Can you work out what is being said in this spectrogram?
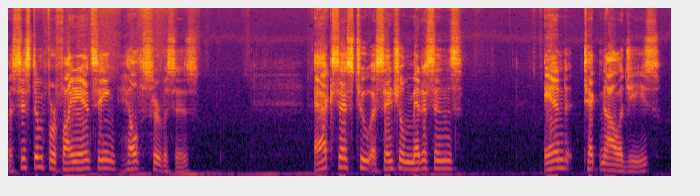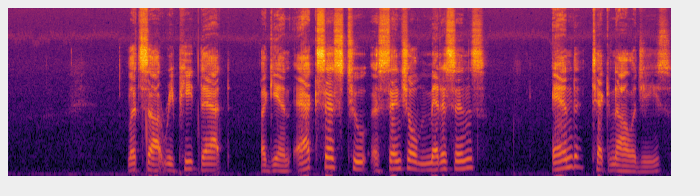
a system for financing health services, access to essential medicines and technologies. Let's uh, repeat that again. Access to essential medicines and technologies,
